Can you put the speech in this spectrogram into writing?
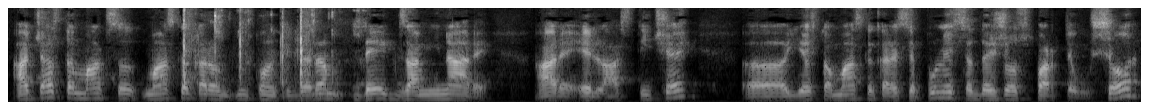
această mască, mască care o considerăm de examinare are elastice, este o mască care se pune și se dă jos foarte ușor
